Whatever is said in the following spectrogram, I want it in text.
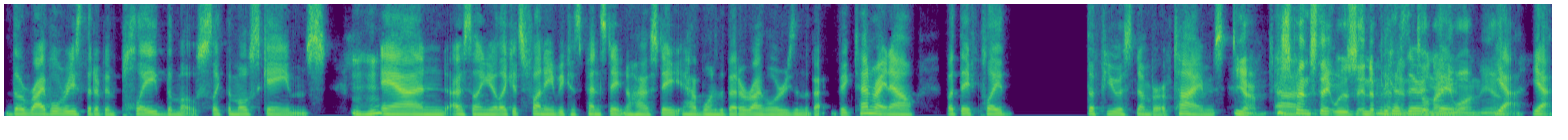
the rivalries that have been played the most, like the most games. Mhm. And I was telling you, like it's funny because Penn State and Ohio State have one of the better rivalries in the Big Ten right now, but they've played the fewest number of times Yeah. Because um, Penn State was independent until 91. Yeah. yeah yeah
